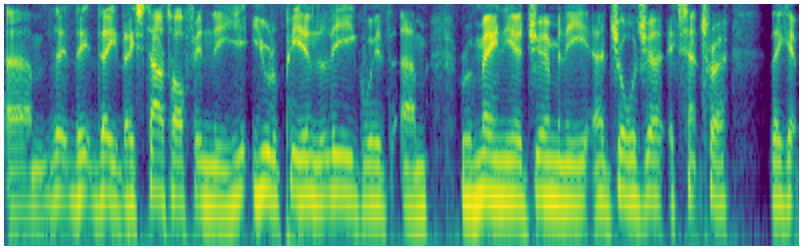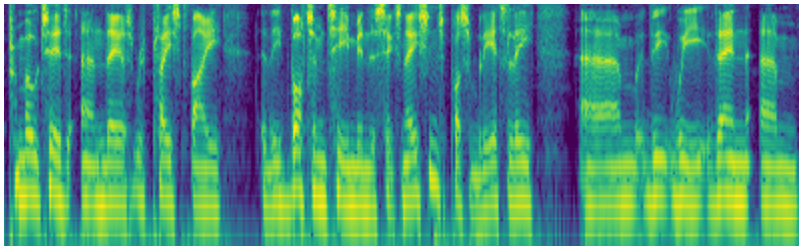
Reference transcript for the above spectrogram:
Um, they, they, they, start off in the European League with um, Romania, Germany, uh, Georgia, etc. They get promoted and they are replaced by the bottom team in the Six Nations, possibly Italy. Um, the, we then um,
